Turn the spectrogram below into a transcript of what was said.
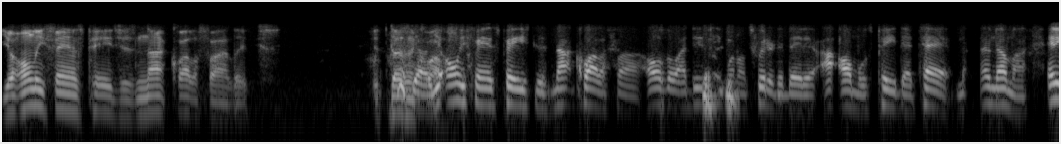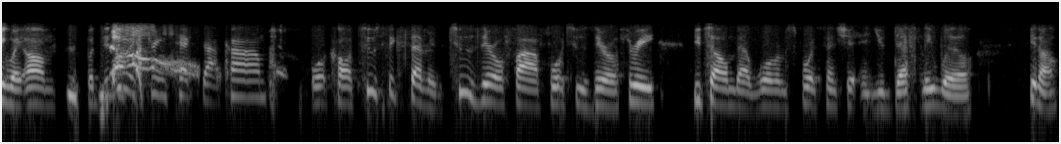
your OnlyFans page is not qualified, ladies. It doesn't Yo, qualify. your OnlyFans page does not qualify. Although I did see one on Twitter today that I almost paid that tab. N- Never mind. Anyway, um, but digitalextremetech.com or call 267-205-4203. You tell them that War Room Sports sent you, and you definitely will. You know,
